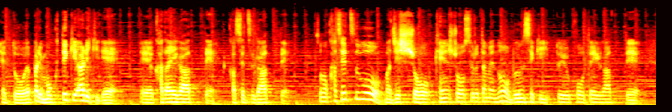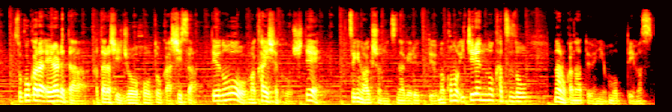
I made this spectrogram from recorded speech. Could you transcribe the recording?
えっと、やっぱり目的ありきで、えー、課題があって仮説があってその仮説を、まあ、実証検証するための分析という工程があってそこから得られた新しい情報とか示唆っていうのを、まあ、解釈をして次のアクションにつなげるっていう、まあ、この一連の活動なのかなというふうに思っています。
